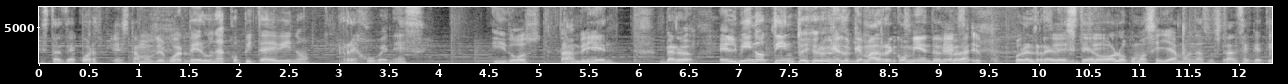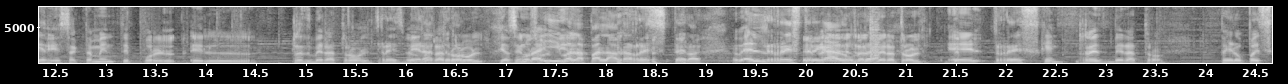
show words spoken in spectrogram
¿Estás de acuerdo? Estamos de acuerdo. Pero una copita de vino rejuvenece. Y dos también. Pero el vino tinto yo creo que es lo que más recomiendas, ¿verdad? Por el revesterol o cómo se llama una sustancia que tiene. Exactamente, por el resveratrol. Resveratrol. Ya se Por ahí iba la palabra resveratrol. El restregado. El, resveratrol. El res, ¿qué? Resveratrol. Pero pues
